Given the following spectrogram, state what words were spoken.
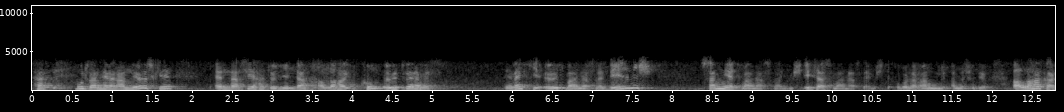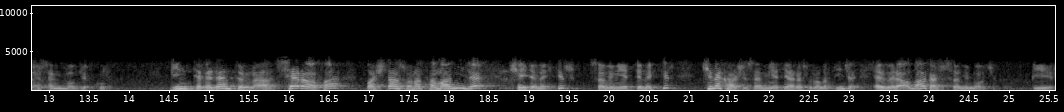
Heh, buradan hemen anlıyoruz ki en-nasihatü lillah Allah'a kul öğüt veremez. Demek ki öğüt manasına değilmiş, samimiyet manasındaymış, ihlas manasındaymış. Buradan anlaşılıyor. Allah'a karşı samimi olacak kul. Din tepeden tırnağa, serafa, baştan sona tamamıyla şey demektir, samimiyet demektir. Kime karşı samimiyet ya Resulallah deyince, evvela Allah'a karşı samimi olacak. Bir.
